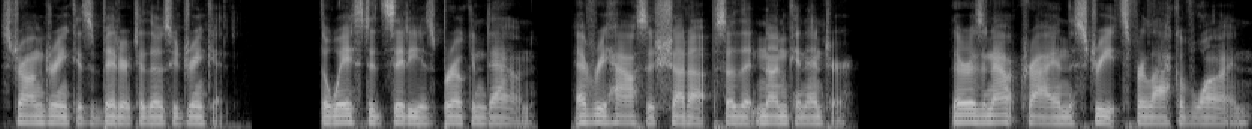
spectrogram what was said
Strong drink is bitter to those who drink it. The wasted city is broken down. Every house is shut up so that none can enter. There is an outcry in the streets for lack of wine.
